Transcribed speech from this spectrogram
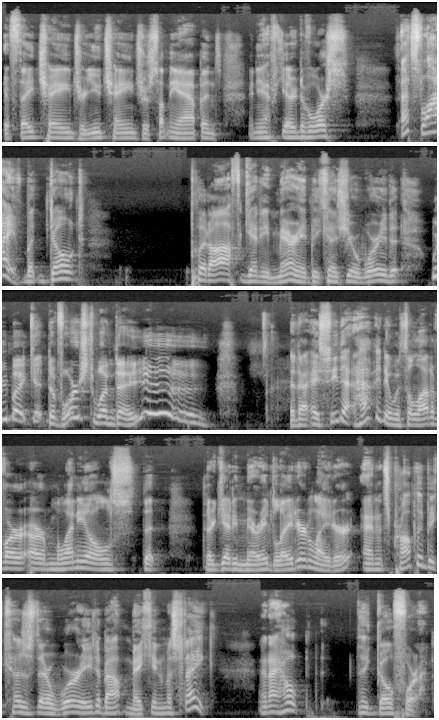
if they change or you change or something happens and you have to get a divorce, that's life. But don't put off getting married because you're worried that we might get divorced one day. Yeah. And I, I see that happening with a lot of our, our millennials that they're getting married later and later. And it's probably because they're worried about making a mistake. And I hope they go for it.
